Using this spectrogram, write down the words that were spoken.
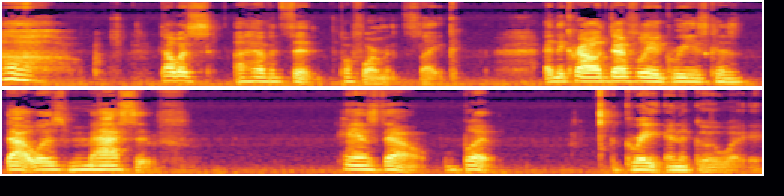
that was a heaven sent performance. Like, and the crowd definitely agrees because that was massive. Hands down. But great in a good way.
